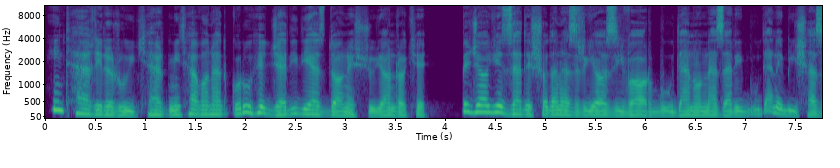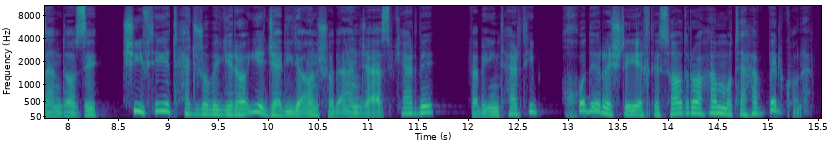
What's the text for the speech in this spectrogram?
این تغییر روی کرد می تواند گروه جدیدی از دانشجویان را که به جای زده شدن از ریاضیوار بودن و نظری بودن بیش از اندازه شیفته تجربه گرایی جدید آن شده انجذب کرده و به این ترتیب خود رشته اقتصاد را هم متحول کند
